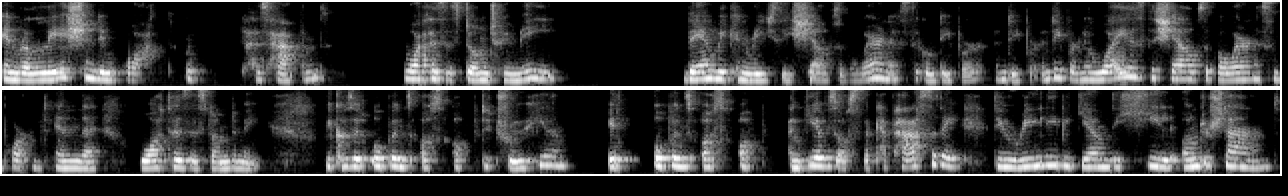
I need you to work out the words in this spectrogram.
in relation to what has happened, what has this done to me, then we can reach these shelves of awareness that go deeper and deeper and deeper. Now, why is the shelves of awareness important in the what has this done to me? because it opens us up to true healing. It opens us up and gives us the capacity to really begin to heal, understand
